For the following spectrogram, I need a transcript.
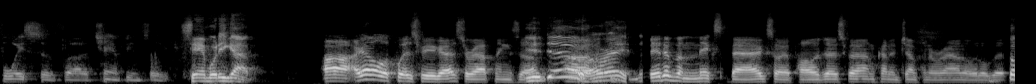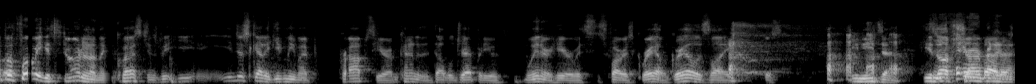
voice of uh, Champions League? Sam, what do you got? Uh, I got a little quiz for you guys to wrap things up. You do. Uh, All right. Bit of a mixed bag, so I apologize for that. I'm kind of jumping around a little bit. But before we get started on the questions, we, you, you just got to give me my props here. I'm kind of the double jeopardy winner here with, as far as Grayle. Grayle is like just he needs a he's off Getting sharpening his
